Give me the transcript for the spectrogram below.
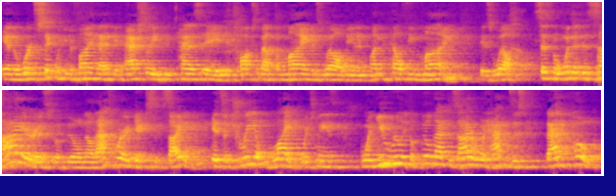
And the word sick, when you define that, it actually has a, it talks about the mind as well, being an unhealthy mind as well. It says, but when the desire is fulfilled, now that's where it gets exciting. It's a tree of life, which means when you really fulfill that desire, what happens is that hope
